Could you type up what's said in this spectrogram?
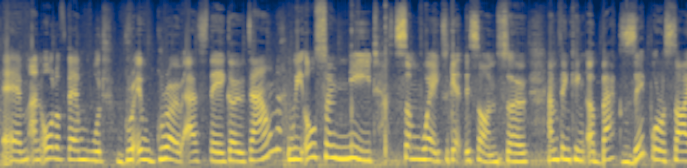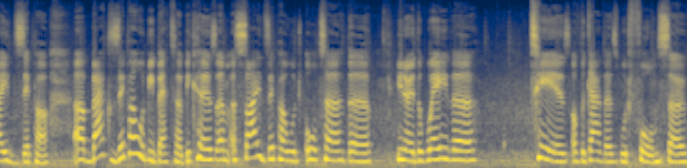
um, and all of them would gr it will grow as they go down. We also need some way to get this on so I'm thinking a back zip or a side zipper. A back zipper would be better because um, a side zipper would alter the you know the way the tiers of the gathers would form. So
